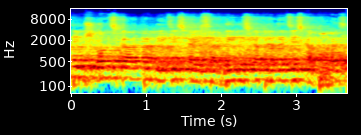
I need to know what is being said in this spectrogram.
zatim Škotska tradicijska i Sardinijska tradicijska povezana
